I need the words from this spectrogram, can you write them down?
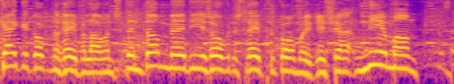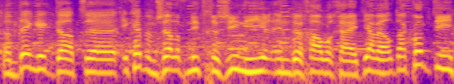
Kijk ik ook nog even Laurens ten Dam. Die is over de streep gekomen. Richard Nierman. Dan denk ik dat... Ik heb hem zelf niet gezien hier in de gauwigheid. Jawel, daar komt hij.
